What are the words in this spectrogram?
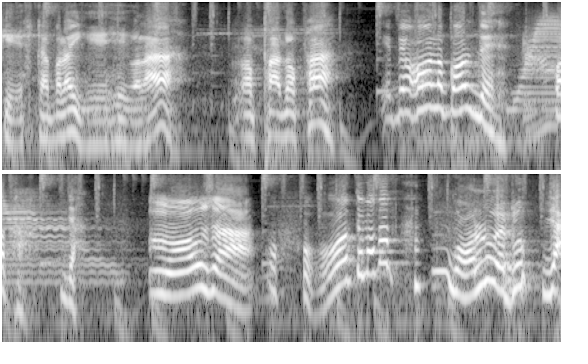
କେସ୍ଟା ପରା ଇଏ ହେଇଗଲା ରଫା ଦଫା ଏବେ ଅନ୍ କରିଦେ କଥା ଯା ମଉସା ଓ ତୁ ବାପା ଗଲୁ ଏଠୁ ଯା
